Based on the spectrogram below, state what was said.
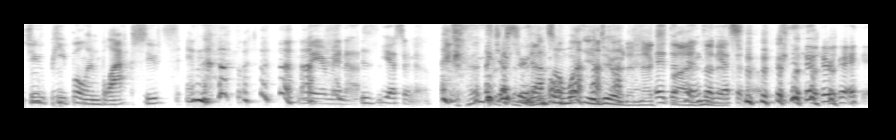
two people in black suits in the may or may not. Is, yes or no. yes or no. Depends on what you do in the next it depends minutes. on yes or no. right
